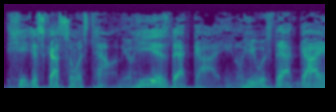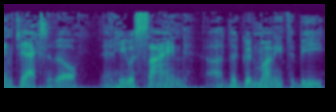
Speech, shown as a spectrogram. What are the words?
He, just got so much talent. You know, he is that guy. You know, he was that guy in Jacksonville, and he was signed uh, the good money to be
